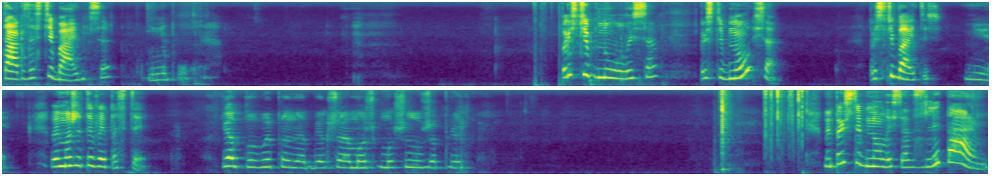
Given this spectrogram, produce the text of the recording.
Так, застібаємося. Мені похуй. Пристібнулися. Пристібнулися? Пристібайтесь. Ні. Ви можете випасти. Як ви випали, якщо я можу машину запрягти? Ми пристібнулися, взлітаємо.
